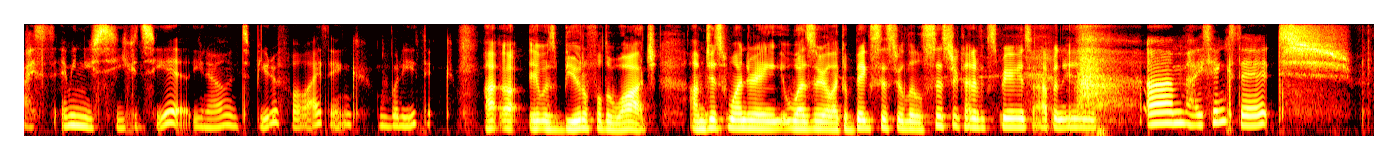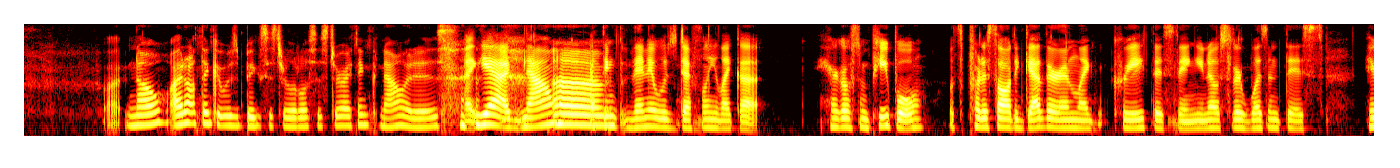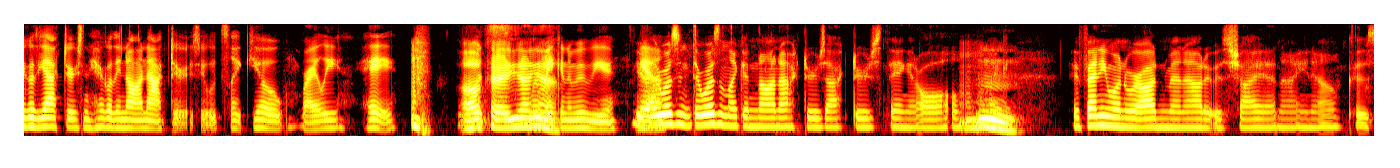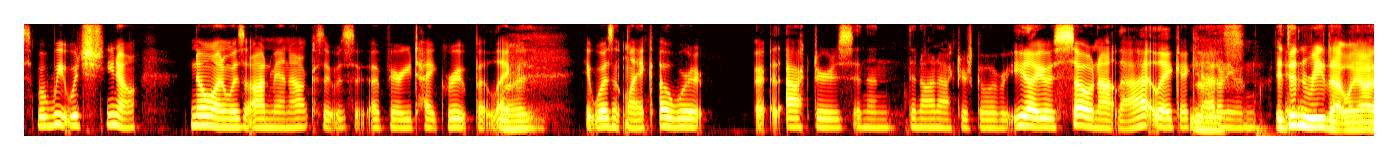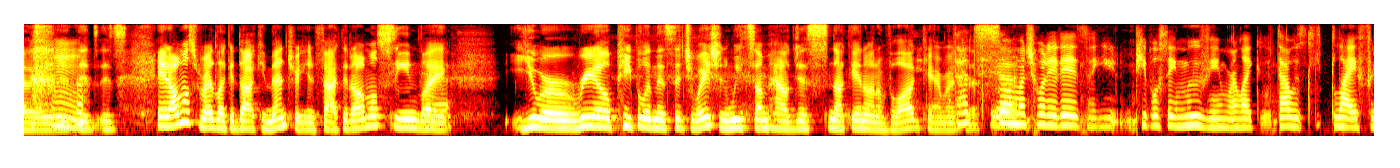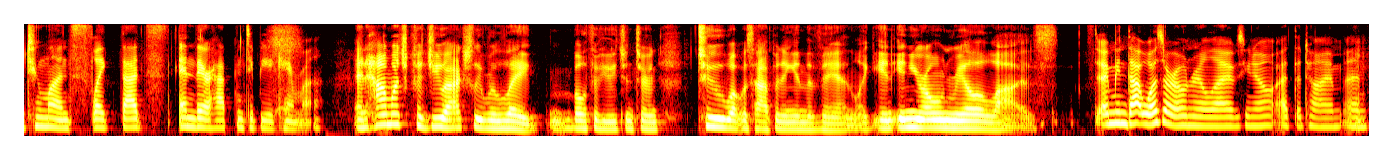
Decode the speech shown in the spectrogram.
I th- I mean, you see, you can see it. You know, it's beautiful. I think. What do you think? Uh, uh, it was beautiful to watch. I'm just wondering, was there like a big sister, little sister kind of experience happening? Um, I think that. Uh, no, I don't think it was big sister, little sister. I think now it is. Uh, yeah, now I Um, think then it was definitely like a here go some people. Let's put us all together and like create this thing, you know. So there wasn't this here go the actors and here go the non-actors. It was like, yo, Riley, hey, Okay, yeah, we're yeah. making a movie. Yeah, there wasn't there wasn't like a non-actors actors thing at all. Mm-hmm. Like, if anyone were odd man out, it was Shia and I, you know, because but we which you know, no one was an odd man out because it was a, a very tight group. But like, Right. it wasn't like oh we're Uh, actors and then the non-actors go over. You know, it was so not that. Like I, can't, I don't even. It didn't read that way either. It, it, mm. it's, it's it almost read like a documentary. In fact, it almost seemed like Yeah. you were real people in this situation. We somehow just snuck in on a vlog camera. to- That's so Yeah. much what it is. Like you, people say movie, and we're like, that was life for two months. Like that's, and there happened to be a camera. And how much could you actually relate, both of you each in turn, to what was happening in the van, like in, in your own real lives? I mean, that was our own real lives, you know, at the time, and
